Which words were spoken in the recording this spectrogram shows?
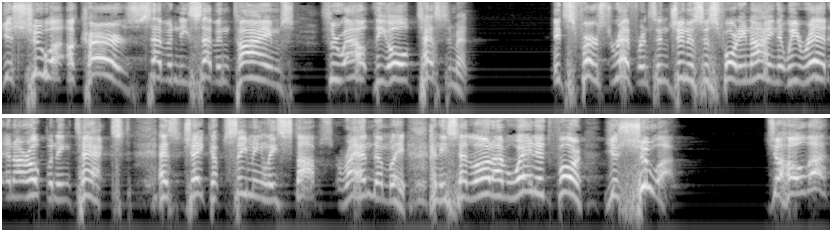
Yeshua occurs 77 times throughout the Old Testament. It's first reference in Genesis 49 that we read in our opening text as Jacob seemingly stops randomly and he said, Lord, I've waited for Yeshua, Jehovah.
